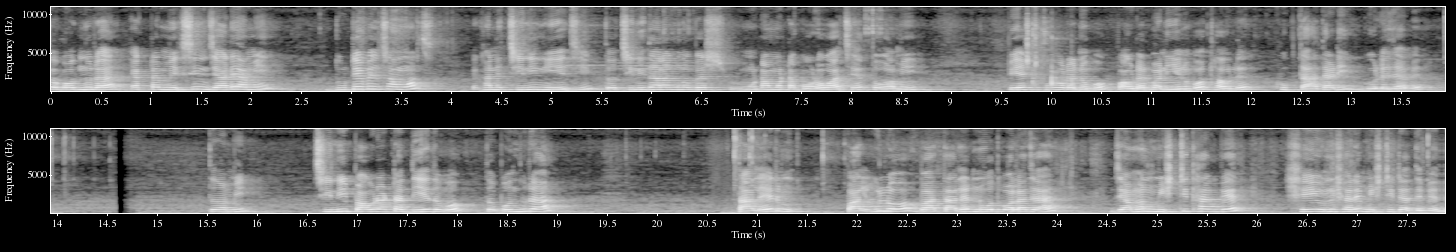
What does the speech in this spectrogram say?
তো বন্ধুরা, একটা মিক্সিং জারে আমি দু টেবিল চামচ এখানে চিনি নিয়েছি। তো চিনি দানাগুলো বেশ মোটা মোটা বড় আছে, তো আমি পেস্ট করে নেব, পাউডার বানিয়ে নেব, তাহলে খুব তাড়াতাড়ি গলে যাবে। তো আমি চিনি পাউডারটা দিয়ে দেবো। তো বন্ধুরা, তালের পালগুলো বা তালের নোদ বলা যায়, যেমন মিষ্টি থাকবে, সেই অনুসারে মিষ্টিটা দেবেন।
